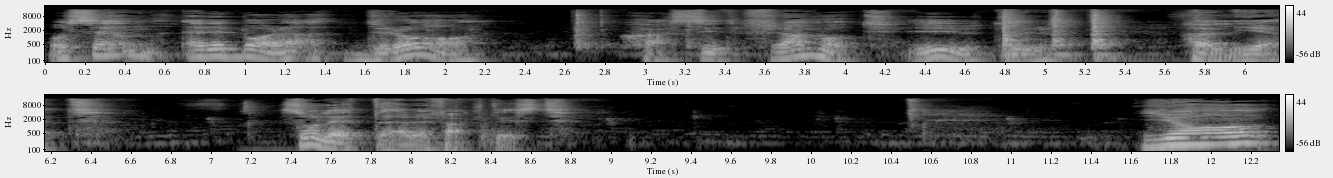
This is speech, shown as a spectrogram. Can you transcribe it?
Och sen är det bara att dra chassit framåt, ut ur höljet. Så lätt är det faktiskt. Ja,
